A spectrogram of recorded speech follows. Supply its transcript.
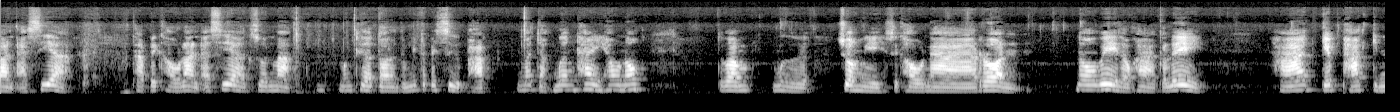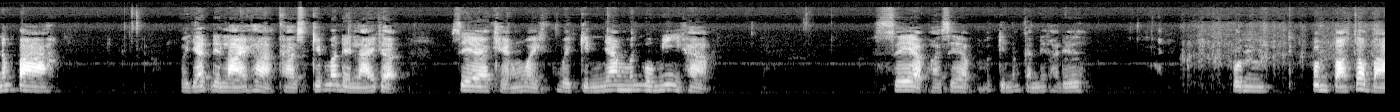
ร้านอาเซีย ถ้าไปเขาร้านอาเซียส่วนมากบางเทือตอนนั้นก็มีแต่ไปซื้อผักมาจากเมืองไทยเฮาเนาะแต่ว่ามือช่วงนี้สิเขานาร้อนนอร์เวย์แล้วค่ะก็เลยหาเก็บผักกินน้ำปลาประหยัดได้หลายค่ะ ถ้าเก็บมาได้หลายก็แช่แข็งไว้ไว้กินย่ำมันบ่มีค่ะแซ่บค่ะแซ่บมากินน้ำกันเด้อค่ะเด้อปนปนปลาซาบะ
